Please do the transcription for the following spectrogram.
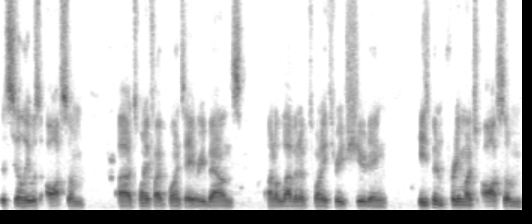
Basile was awesome. Uh, 25 points, 8 rebounds on 11 of 23 shooting. He's been pretty much awesome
